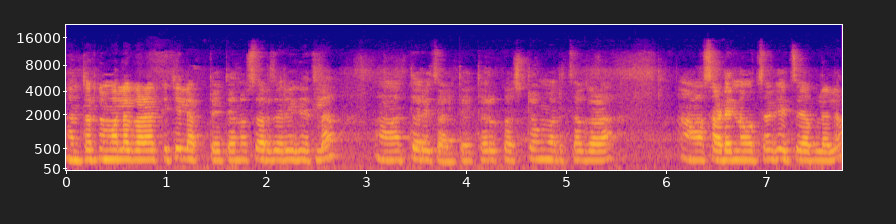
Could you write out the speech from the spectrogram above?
नंतर तुम्हाला गळा किती लागते त्यानुसार जरी घेतला तरी चालते तर कस्टमरचा गळा साडेनऊचा घ्यायचा आहे आपल्याला.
